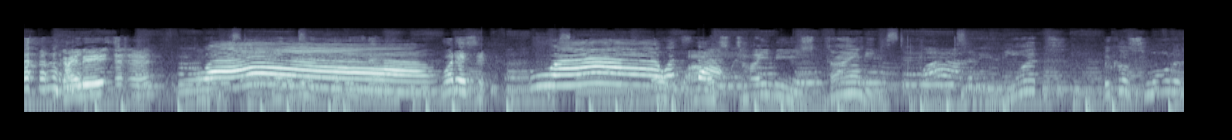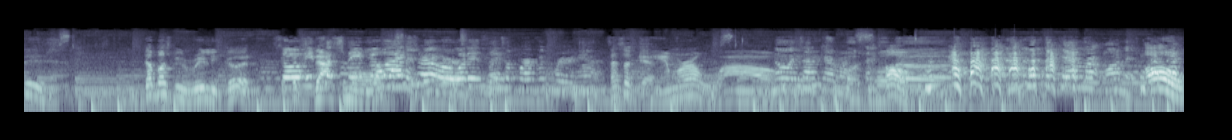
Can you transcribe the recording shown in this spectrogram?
Kylie, uh-uh. Wow. What is it? Wow. Oh, What's wow, that? it's tiny. It's tiny. What? Look how small it is. That must be really good. So If it's that a small. stabilizer or what is That's it? a perfect for your hands. That's a camera? Wow. No, it's not a camera. Supposed Oh. the- Put the camera on it. Oh!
